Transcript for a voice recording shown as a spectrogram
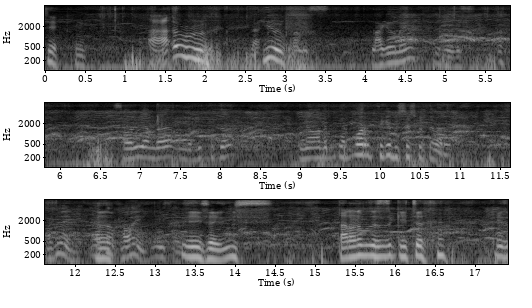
আছে? কি? লাগেও নাই সরি আমরা দুঃখিত। তুমি আমাদের এরপর থেকে বিশ্বাস করতে পারো। বুঝলি? এই সাইজ ইস। তার মানে বুঝেছে যে কিচ্ছে কিছু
